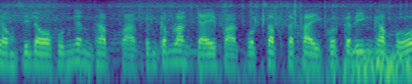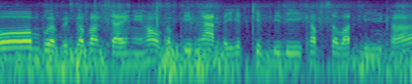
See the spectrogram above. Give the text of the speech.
ช่องสีดอคุณเงินครับ ฝากเป็นกำลังใจฝากกดซับสไครต์กดกระดิ่งครับ ผมเพื่อเป็นกำลังใจให้เฮากับทีมงานได้เฮ็ดคลิปดีๆครับ สวัสดีครั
